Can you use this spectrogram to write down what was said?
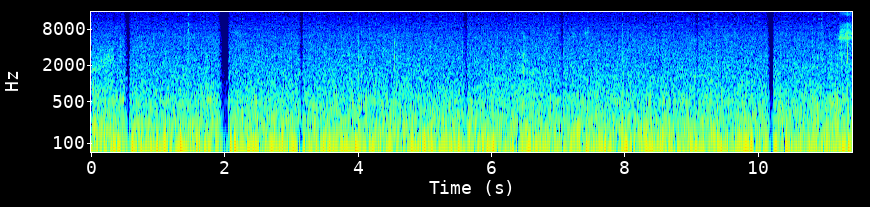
Alright. Goodness.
